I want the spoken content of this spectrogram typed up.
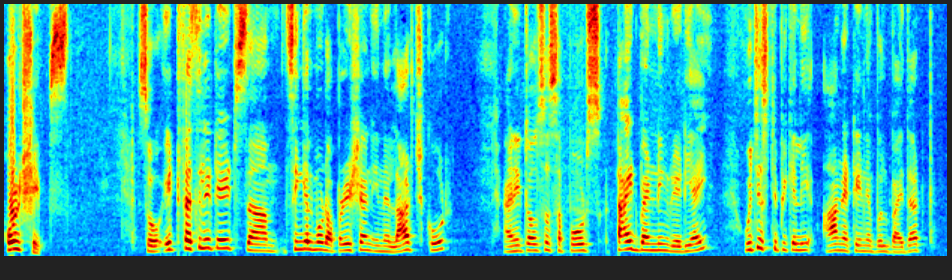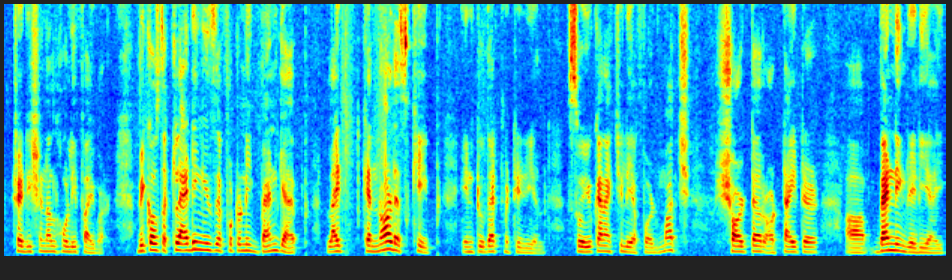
hole shapes. So, it facilitates um, single mode operation in a large core and it also supports tight bending radii which is typically unattainable by the traditional Holey fiber. Because the cladding is a photonic band gap, light cannot escape into that material. So, you can actually afford much shorter or tighter uh, bending radii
